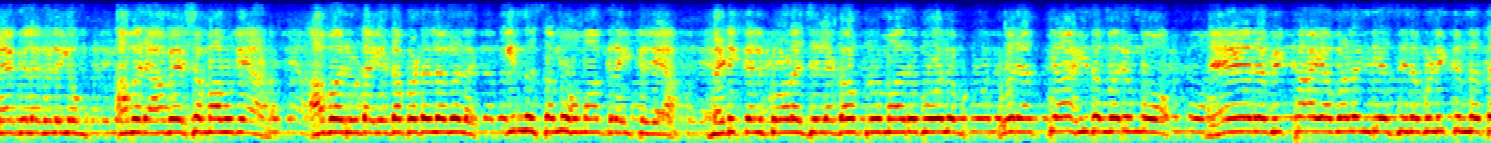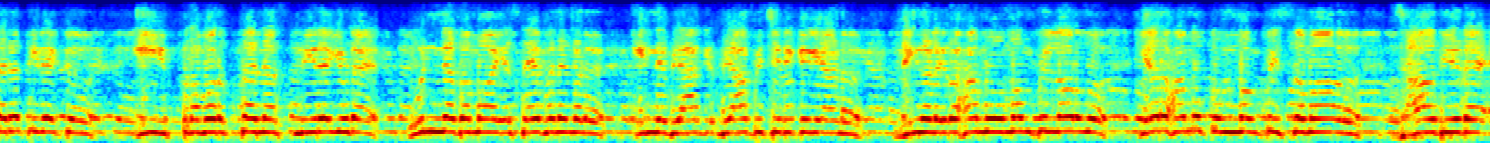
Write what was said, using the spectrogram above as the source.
മേഖലകളിലും അവരാവേശമാവുകയാണ് അവരുടെ ഇടപെടലുകൾ ഇന്ന് സമൂഹം ആഗ്രഹിക്കുകയാണ് മെഡിക്കൽ കോളേജിലെ ഡോക്ടർമാര് പോലും ഒരു അത്യാഹിതം വരുമ്പോ നേരെ വിഖായ വളണ്ടിയേഴ്സിനെ വിളിക്കുന്ന തരത്തിലേക്ക് ഈ പ്രവർത്തന നിരയുടെ ഉന്നതമായ സേവനങ്ങൾ ഇന്ന് വ്യാ- വ്യാപിച്ചിരിക്കുകയാണ്. നിങ്ങൾ ജാതിയുടെ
